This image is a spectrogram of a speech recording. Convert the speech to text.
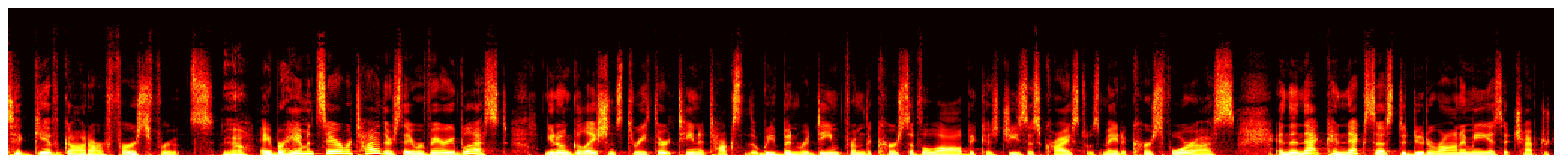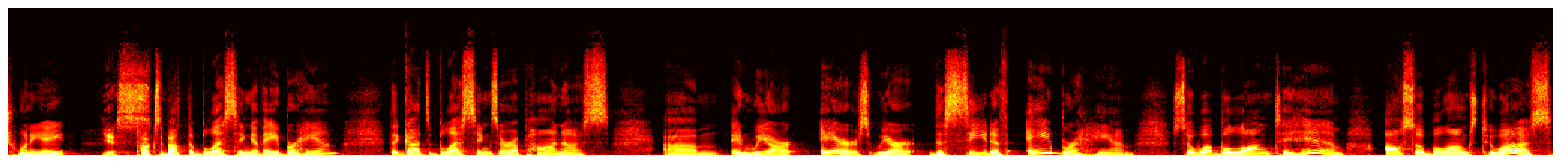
to give God our first fruits. Yeah. Abraham and Sarah were tithers. They were very blessed. You know, in Galatians 3:13 it talks that we've been redeemed from the curse of the law because Jesus Christ was made a curse for us. And then that connects us to Deuteronomy is it chapter 28? Yes. Talks about the blessing of Abraham, that God's blessings are upon us. Um, and we are heirs. We are the seed of Abraham. So what belonged to him also belongs to us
